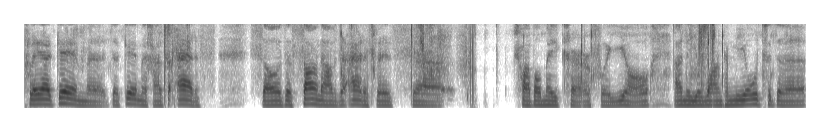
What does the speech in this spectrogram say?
play a game, the game has ads, so the sound of the ads is uh, troublemaker for you, and you want to mute the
